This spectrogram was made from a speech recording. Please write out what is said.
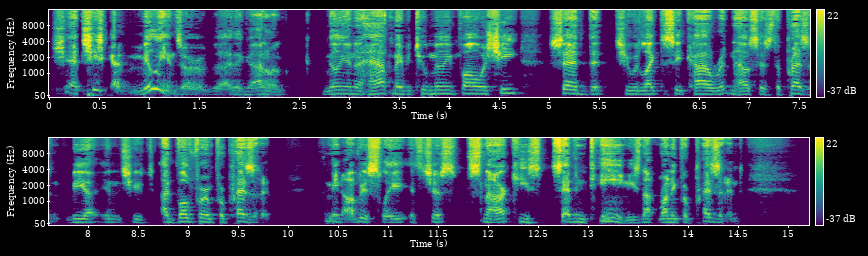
she, and she's got millions, or I think I don't know, million and a half, maybe two million followers. She said that she would like to see Kyle Rittenhouse as the president. Be a, and she, I'd vote for him for president. I mean, obviously, it's just snark. He's 17. He's not running for president.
